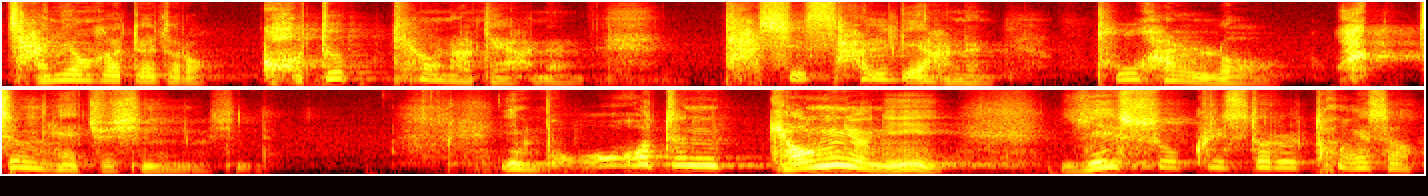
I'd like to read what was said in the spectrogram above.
자녀가 되도록 거듭 태어나게 하는 다시 살게 하는 부활로 확증해 주시는 것인데 이 모든 경륜이 예수 그리스도를 통해서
